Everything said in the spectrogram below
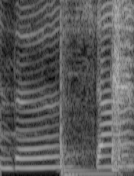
in the sun.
